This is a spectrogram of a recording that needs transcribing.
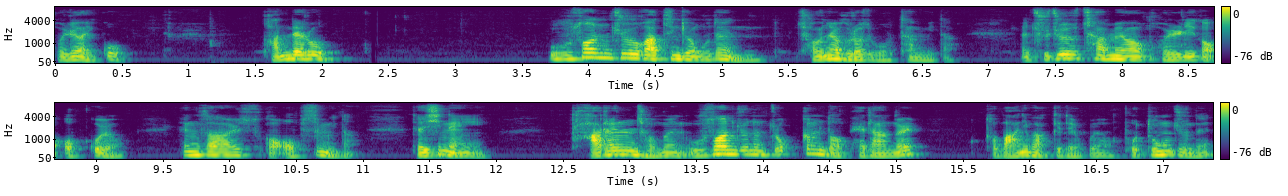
권리가 있고 반대로 우선주 같은 경우는 전혀 그러지 못합니다. 주주 참여 권리가 없고요. 행사할 수가 없습니다. 대신에 다른 점은 우선주는 조금 더 배당을 더 많이 받게 되고요. 보통주는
